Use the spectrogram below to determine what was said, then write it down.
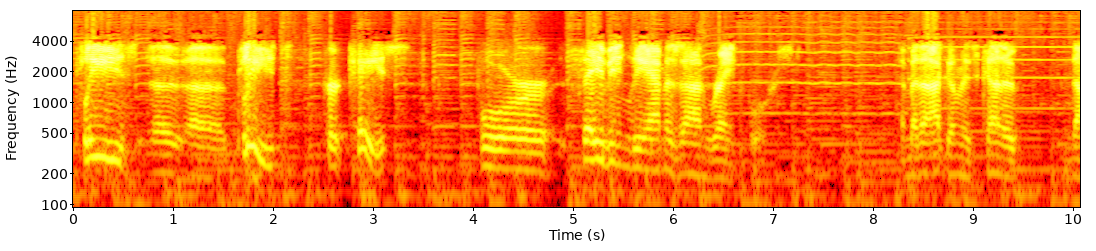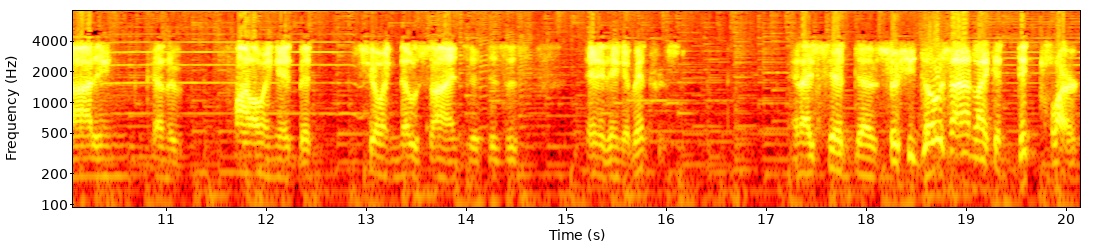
uh, uh pleads her case for saving the Amazon rainforest. And Menachem is kind of nodding, kind of following it, but showing no signs that this is anything of interest. And I said, uh, so she goes on like a Dick Clark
